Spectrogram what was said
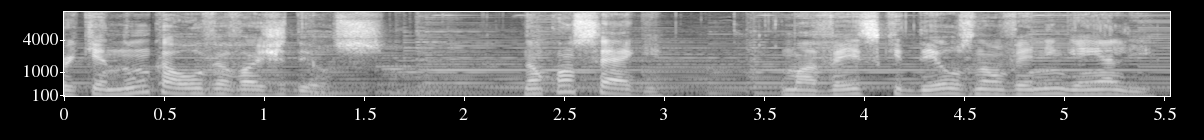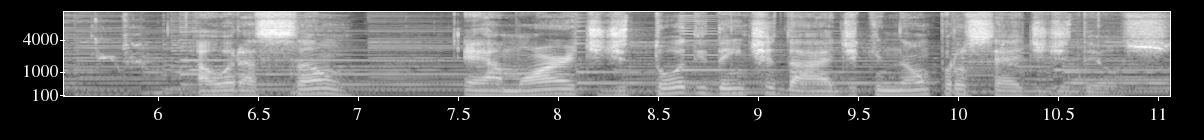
porque nunca ouve a voz de Deus. Não consegue, uma vez que Deus não vê ninguém ali. A oração é a morte de toda identidade que não procede de Deus.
